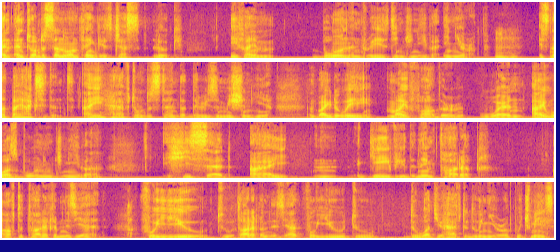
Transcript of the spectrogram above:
and and to understand one thing is just look, if I am born and raised in Geneva in Europe. It's not by accident. I have to understand that there is a mission here. And by the way, my father, when I was born in Geneva, he said, I gave you the name Tariq after Tariq ibn Ziyad for you to Tariq ibn Ziyad for you to do what you have to do in Europe, which means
